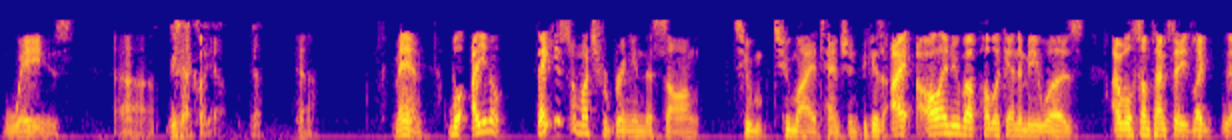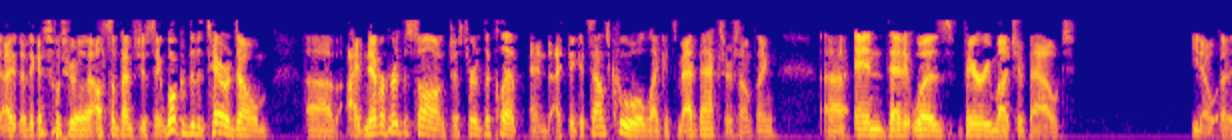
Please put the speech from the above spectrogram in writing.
ways. Uh, Exactly. Yeah. Yeah. Yeah. man well I, you know thank you so much for bringing this song to to my attention because i all i knew about public enemy was i will sometimes say like i, I think i told you earlier i'll sometimes just say welcome to the terror dome uh, i've never heard the song just heard the clip and i think it sounds cool like it's mad max or something uh, and that it was very much about you know, uh,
